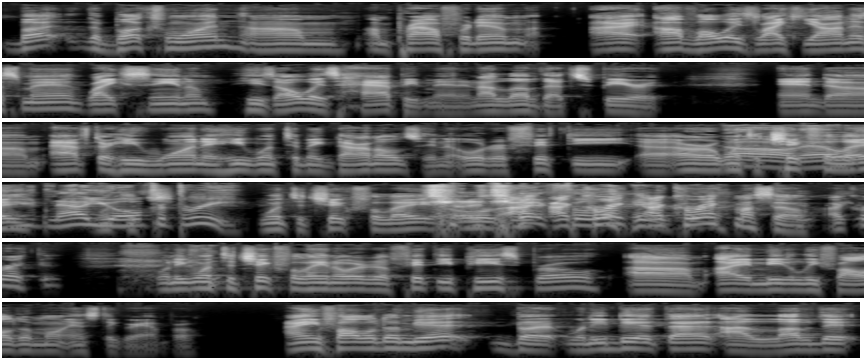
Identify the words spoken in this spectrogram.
But the Bucks won. Um, I'm proud for them. I I've always liked Giannis, man. Like seeing him. He's always happy, man, and I love that spirit. And um, after he won, and he went to McDonald's and ordered fifty, uh, or went Oh, to Chick fil A. Now you Went for three. Went to Chick Fil A. Oh, I, I correct. I correct myself. I corrected. When he went to Chick Fil A and ordered a fifty piece, bro, um, I immediately followed him on Instagram, bro. I ain't followed him yet, but when he did that, I loved it,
